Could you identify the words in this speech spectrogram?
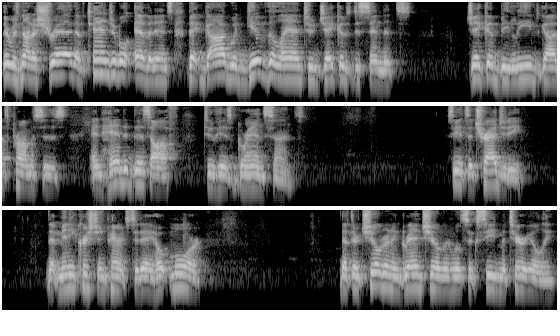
there was not a shred of tangible evidence that God would give the land to Jacob's descendants, Jacob believed God's promises and handed this off to his grandsons. See, it's a tragedy that many Christian parents today hope more that their children and grandchildren will succeed materially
